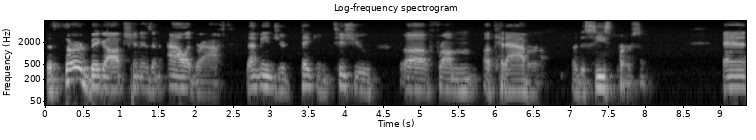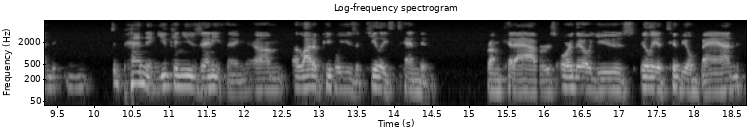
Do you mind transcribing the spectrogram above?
The third big option is an allograft. That means you're taking tissue uh, from a cadaver, a deceased person. And depending, you can use anything. Um, a lot of people use Achilles tendon from cadavers, or they'll use iliotibial band.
